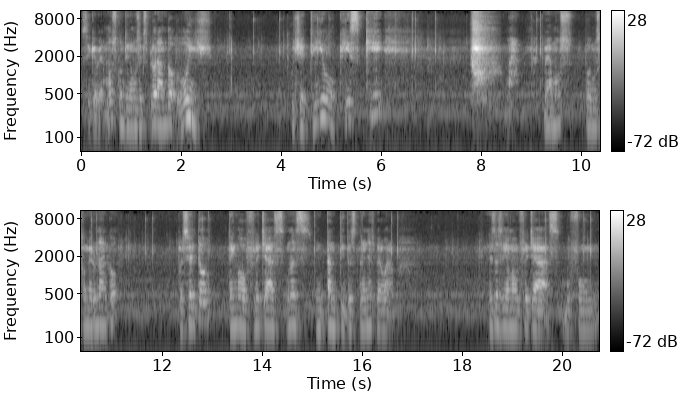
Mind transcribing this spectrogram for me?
Así que veamos, continuamos explorando. Uy, Oye, tío, ¿qué es que...? Bueno, veamos, podemos cambiar un algo. Por cierto, tengo flechas, unas un tantito extrañas, pero bueno. Estas se llaman flechas bufón.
